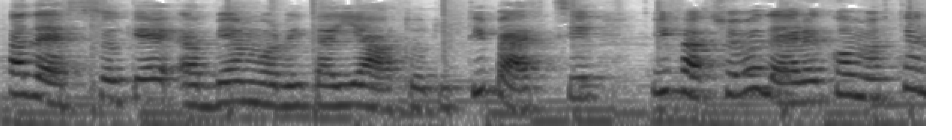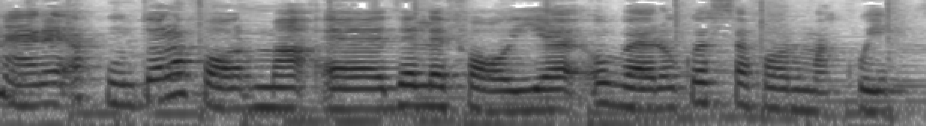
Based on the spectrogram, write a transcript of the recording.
Adesso che abbiamo ritagliato tutti i pezzi vi faccio vedere come ottenere appunto la forma eh, delle foglie ovvero questa forma qui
